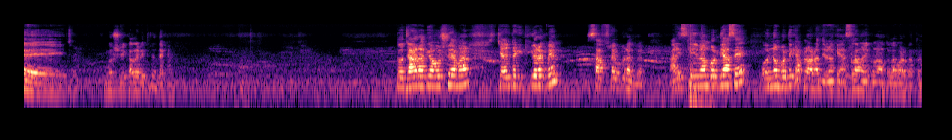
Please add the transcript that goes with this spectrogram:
এই মসুরি কালারের ভিতরে, দেখেন। তো যার আগে অবশ্যই আমার চ্যানেলটাকে কি করে রাখবেন? সাবস্ক্রাইব করে রাখবেন। আর স্ক্রিনে নম্বর দেওয়া আছে, ওই নম্বর থেকে আপনি অর্ডার দিবেন। ওকে, আসসালামু আলাইকুম রহমতুল্লাহ বরকাতুহ।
